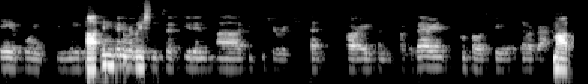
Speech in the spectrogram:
data points in maybe uh, in, in relation to student uh, to teacher ratio that are of the variance composed to a demographic model.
